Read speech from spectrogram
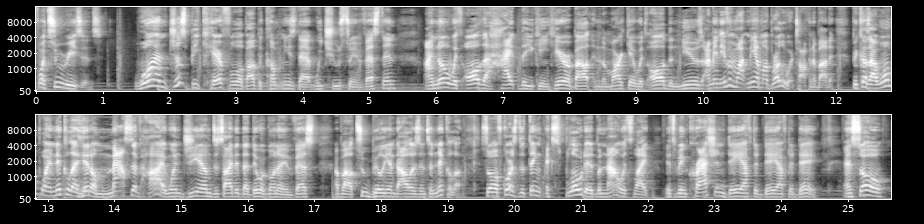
for two reasons. One, just be careful about the companies that we choose to invest in. I know with all the hype that you can hear about in the market, with all the news, I mean, even my, me and my brother were talking about it because at one point Nikola hit a massive high when GM decided that they were going to invest about $2 billion into Nikola. So, of course, the thing exploded, but now it's like it's been crashing day after day after day. And so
